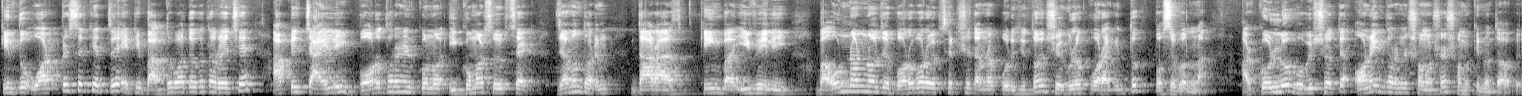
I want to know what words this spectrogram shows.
কিন্তু ওয়ার্ডপ্রেসের ক্ষেত্রে এটি বাধ্যবাধকতা রয়েছে। আপনি চাইলেই বড় ধরনের কোনো ই কমার্স ওয়েবসাইট যেমন ধরেন দারাজ কিংবা ইভেলি বা অন্যান্য যে বড় বড় ওয়েবসাইটের সাথে আমরা পরিচিত, সেগুলো করা কিন্তু পসিবল না। আর করলেও ভবিষ্যতে অনেক ধরনের সমস্যার সম্মুখীন হতে হবে।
